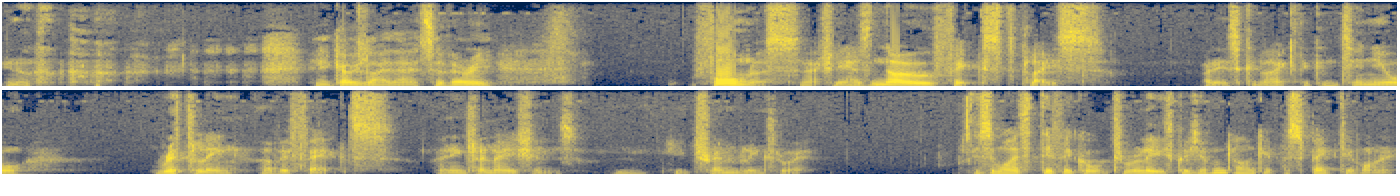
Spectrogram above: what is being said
you know. it goes like that. It's a very formless, actually, has no fixed place. But it's like the continual rippling of effects and inclinations. Keep trembling through it. This is why it's difficult to release, because you can't get perspective on it.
